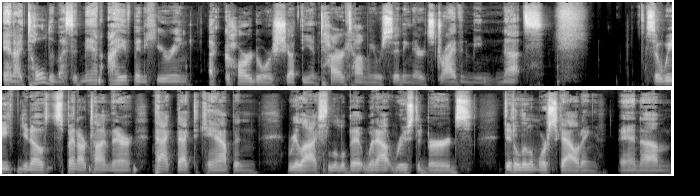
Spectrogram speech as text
And I told him, I said, man, I have been hearing a car door shut the entire time we were sitting there. It's driving me nuts. So we, you know, spent our time there, packed back to camp and relaxed a little bit, went out, roosted birds, did a little more scouting. And um,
